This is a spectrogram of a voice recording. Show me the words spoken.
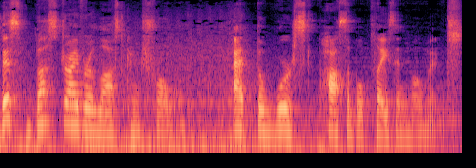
This bus driver lost control at the worst possible place and moment.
